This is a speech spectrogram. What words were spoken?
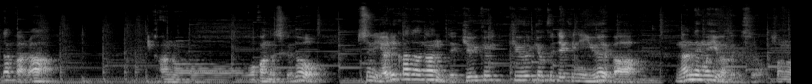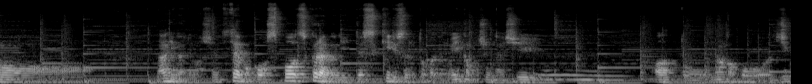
だからあのーわかんないですけど別にやり方なんて究極究極的に言えば何でもいいわけですよ。その何があります例えばこうスポーツクラブに行ってスッキリするとかでもいいかもしれないしあとなんかこう自己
